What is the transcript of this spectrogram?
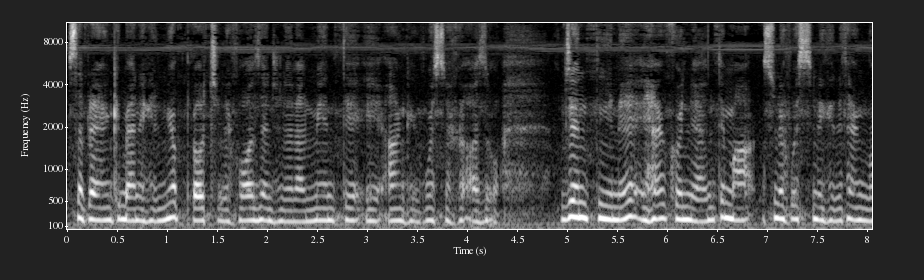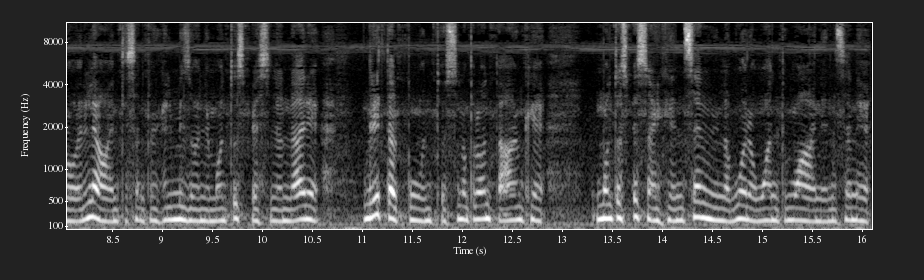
saprai anche bene che il mio approccio alle cose generalmente e anche in questo caso gentile e accogliente, ma sulle questioni che ritengo rilevanti sento anche il bisogno molto spesso di andare dritta al punto. Sono pronta anche molto spesso anche in sede di lavoro one to one, in sede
